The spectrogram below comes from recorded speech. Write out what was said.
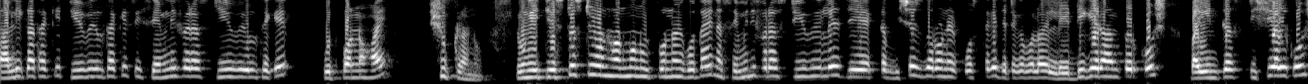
নালিকা থাকে, টিউবিল থাকে, সেই সেমিনিফেরাস টিউবিল থেকে উৎপন্ন হয় শুক্রাণু। এবং এই টেস্টোস্টেরন হরমোন উৎপন্ন হয় কোথায়? না, সেমিনিফেরাস টিউবিউলে যে একটা বিশেষ ধরনের কোষ থাকে, যেটাকে বলা হয় লেডিগের আন্তর্কোষ বা ইন্টারস্টিশিয়াল কোষ,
